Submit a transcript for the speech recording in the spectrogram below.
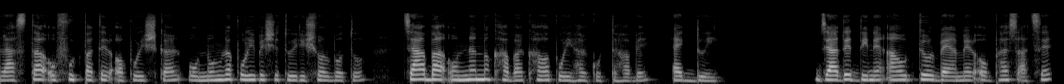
রাস্তা ও ফুটপাতের অপরিষ্কার ও নোংরা পরিবেশে তৈরি শরবত, চা বা অন্যান্য খাবার খাওয়া পরিহার করতে হবে। এক দুই। যাদের দিনে আউটডোর ব্যায়ামের অভ্যাস আছে,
